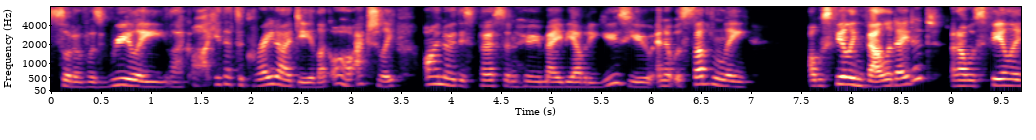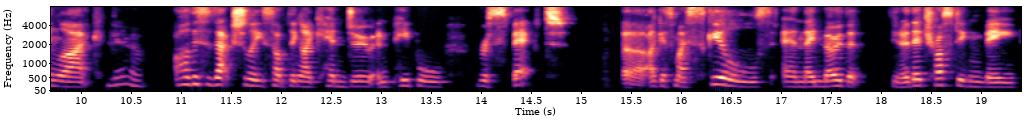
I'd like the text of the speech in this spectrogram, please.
sort of was really like, oh, yeah, that's a great idea. Like, oh, actually, I know this person who may be able to use you. And it was suddenly, I was feeling validated and I was feeling like, yeah, oh, this is actually something I can do. And people respect, uh, I guess, my skills and they know that, you know, they're trusting me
